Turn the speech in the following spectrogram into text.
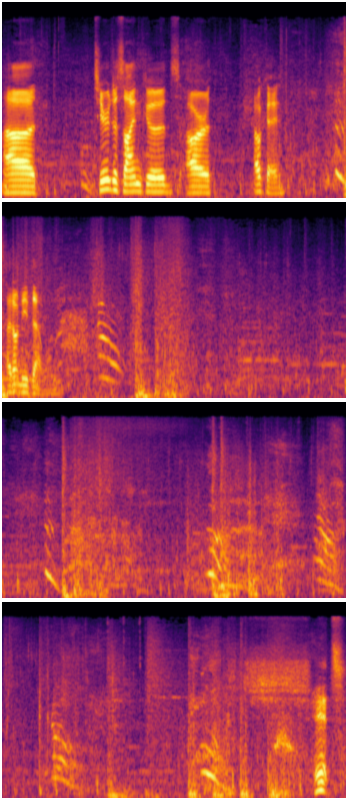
Uh, tier design goods are okay. I don't need that one. Shit.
